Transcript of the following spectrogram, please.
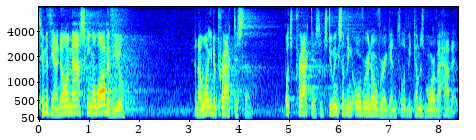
Timothy, I know I'm asking a lot of you and I want you to practice them. What's practice? It's doing something over and over again until it becomes more of a habit.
